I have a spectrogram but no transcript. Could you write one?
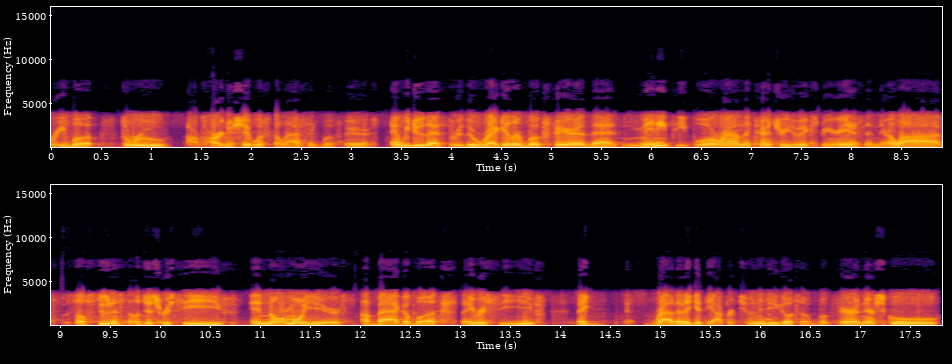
free books through our partnership with Scholastic Book Fairs. And we do that through the regular book fair that many people around the country have experienced in their lives. So students don't just receive, in normal years, a bag of books. They receive, they rather they get the opportunity to go to a book fair in their school,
